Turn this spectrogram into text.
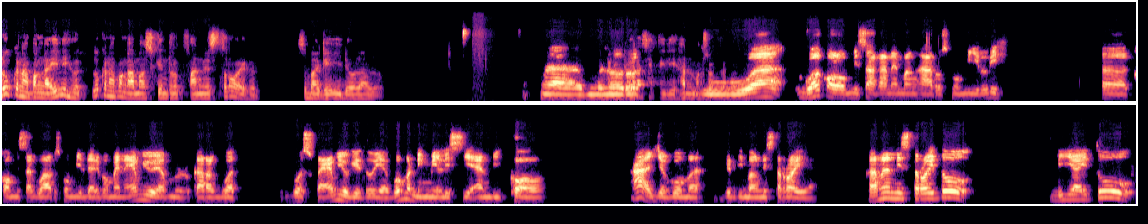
Lu kenapa nggak ini Hud? Lu kenapa nggak masukin Ruud van Nistelrooy Hud sebagai idola lu? Nah, menurut pilihan maksudnya. gua gua kalau misalkan emang harus memilih eh, kalau misalnya gua harus memilih dari pemain MU ya menurut karena gua gua suka MU gitu ya gua mending milih si Andy Cole aja gua mah ketimbang Nistelrooy ya karena Nistelrooy itu dia itu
